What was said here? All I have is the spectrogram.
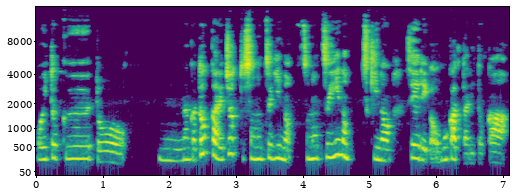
置いとくと、うん、なんかどっかでちょっとその次のその次の月の生理が重かったりとか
